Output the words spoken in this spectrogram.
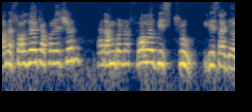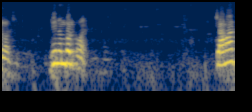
আমরা salvage operation going to follow this through, this ideology. দুই নম্বর পয়েন্ট জামাত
